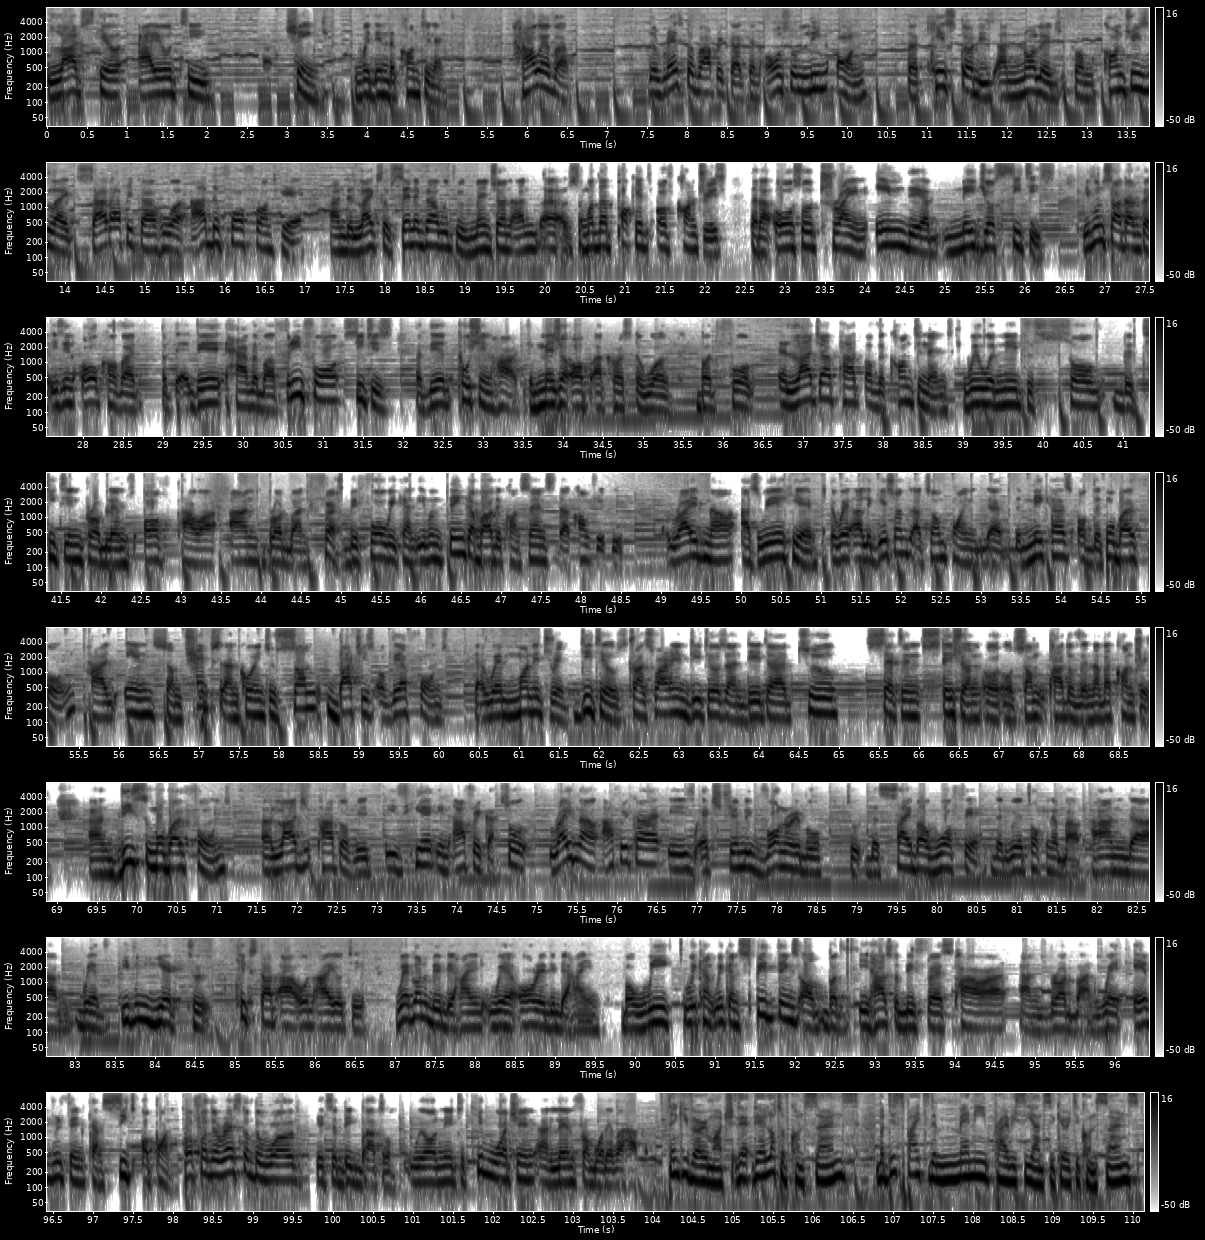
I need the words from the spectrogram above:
large scale IoT uh, change within the continent. However, the rest of Africa can also lean on the case studies and knowledge from countries like South Africa, who are at the forefront here, and the likes of Senegal, which we've mentioned, and uh, some other pockets of countries that are also trying in their major cities. Even South Africa isn't all covered, but they have about three, four cities that they're pushing hard to measure up across the world. But for a larger part of the continent, we will need to solve the teething problems of power and broadband first before we can even think about the concerns that come with it. Right now, as we're here, there were allegations at some point that the makers of the mobile phone had in some chips and going to some batches of their phones that were monitoring details, transferring details and data to certain station or, or some part of another country. And these mobile phones, a large part of it is here in Africa. So right now, Africa is extremely vulnerable to the cyber warfare that we're talking about. And um, we're even yet to kickstart our own IoT. We're going to be behind. We're already behind but we we can we can speed things up but it has to be first power and broadband where everything can sit upon. But for the rest of the world it's a big battle. We all need to keep watching and learn from whatever happens. Thank you very much. There, there are a lot of concerns but despite the many privacy and security concerns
